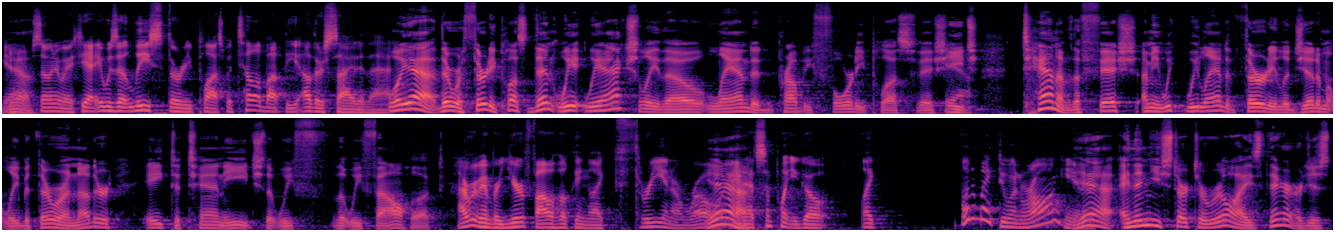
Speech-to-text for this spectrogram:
yeah. yeah. So anyways, yeah, it was at least thirty plus. But tell about the other side of that. Well, yeah, there were thirty plus. Then we we actually though landed probably forty plus fish yeah. each. Ten of the fish. I mean, we we landed thirty legitimately, but there were another eight to ten each that we that we foul hooked. I remember you're foul hooking like three in a row. Yeah. And at some point you go, like, what am I doing wrong here? Yeah. And then you start to realize there are just,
